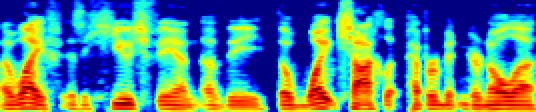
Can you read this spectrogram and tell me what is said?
My wife is a huge fan of the the white chocolate peppermint granola.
